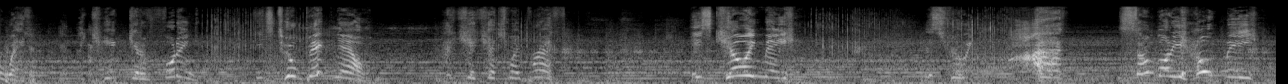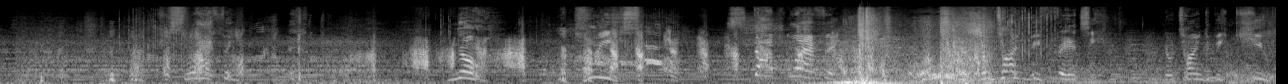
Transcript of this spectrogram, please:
Are wet! I can't get a footing! He's too big now! I can't catch my breath! He's killing me! It's really. Ah! Somebody help me! He's laughing! No! Please! Stop laughing! No time to be fancy. No time to be cute.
